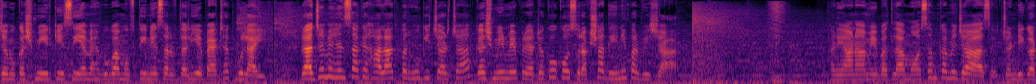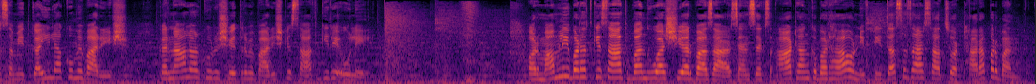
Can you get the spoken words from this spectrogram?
जम्मू कश्मीर की सीएम महबूबा मुफ्ती ने सर्वदलीय बैठक बुलाई। राज्य में हिंसा के हालात पर होगी चर्चा, कश्मीर में पर्यटकों को सुरक्षा देने पर विचार। हरियाणा में बदला मौसम का मिजाज, चंडीगढ़ समेत कई इलाकों में बारिश। करनाल और कुरुक्षेत्र में बारिश के साथ गिरे ओले। और मामूली बढ़त के साथ बंद हुआ शेयर बाज़ार। सेंसेक्स आठ अंक बढ़ा और निफ्टी दस हज़ार सात सौ अठारह पर बंद।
